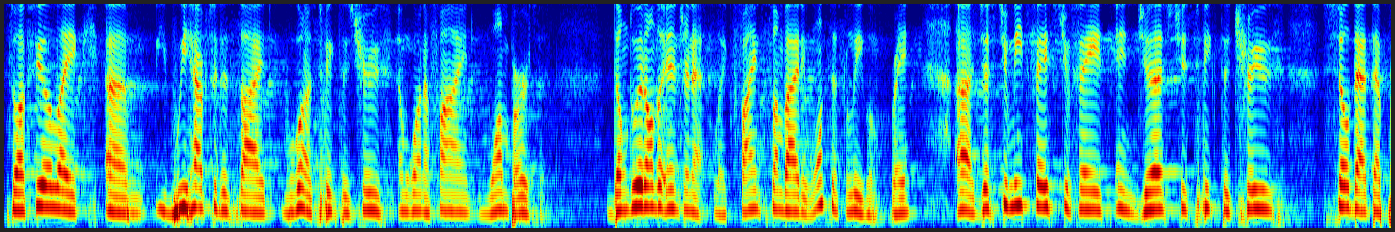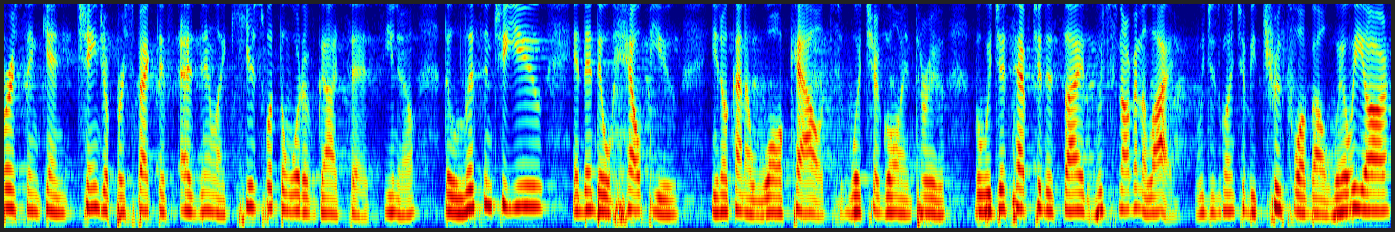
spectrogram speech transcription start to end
So I feel like um, we have to decide we're going to speak the truth and we're going to find one person don't do it on the internet. Like, find somebody, once it's legal, right? Uh, just to meet face to face and just to speak the truth so that that person can change your perspective, as in, like, here's what the Word of God says, you know? They'll listen to you and then they'll help you, you know, kind of walk out what you're going through. But we just have to decide we're just not going to lie. We're just going to be truthful about where we are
